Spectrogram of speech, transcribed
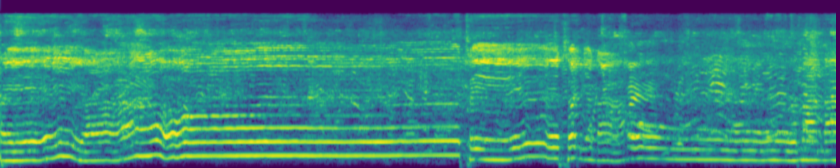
tê à thế thân nhà na ô na na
